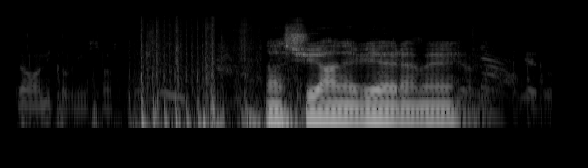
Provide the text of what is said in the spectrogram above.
Da, ovo nikog nisam spustio. Znači, ja ne vjerujem, ej. Jedu, jedu.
